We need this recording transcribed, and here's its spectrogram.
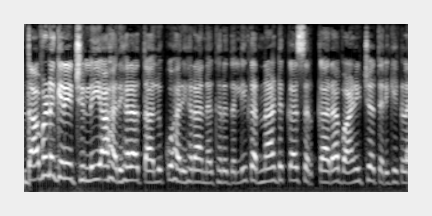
ದಾವಣಗೆರೆ ಜಿಲ್ಲೆಯ ಹರಿಹರ ತಾಲೂಕು ಹರಿಹರ ನಗರದಲ್ಲಿ ಕರ್ನಾಟಕ ಸರ್ಕಾರ ವಾಣಿಜ್ಯ ತೆರಿಗೆಗಳ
